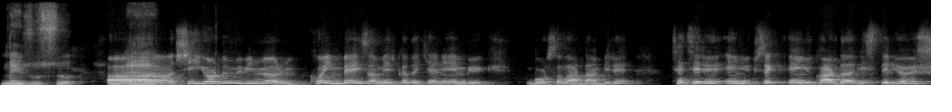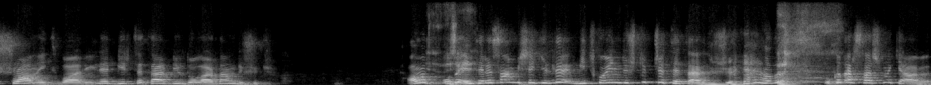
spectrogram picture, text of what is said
mevzusu. Aa, ee, şeyi gördün mü bilmiyorum. Coinbase Amerika'daki hani en büyük borsalardan biri. Tether'i en yüksek en yukarıda listeliyor ve şu an itibariyle bir Tether bir dolardan düşük. Ama o da şey, enteresan bir şekilde Bitcoin düştükçe Tether düşüyor. Yani o da o kadar saçma ki abi.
